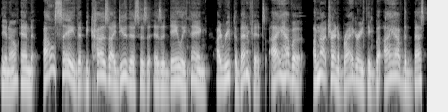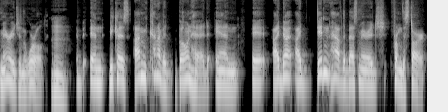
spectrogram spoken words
you know, and I'll say that because I do this as a, as a daily thing, I reap the benefits. I have a, I'm not trying to brag or anything, but I have the best marriage in the world. Mm. And because I'm kind of a bonehead and it, I don't I didn't have the best marriage from the start.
